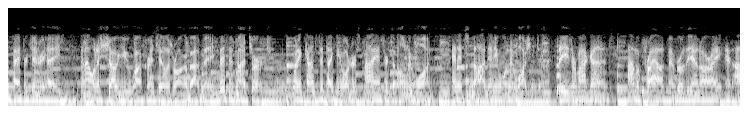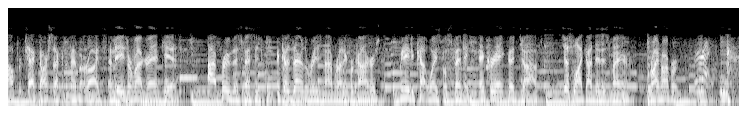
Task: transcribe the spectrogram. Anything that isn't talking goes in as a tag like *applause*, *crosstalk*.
I'm Patrick Henry Hays, and I want to show you why French Hill is wrong about me. This is my church. When it comes to taking orders, I answer to only one, and it's not anyone in Washington. These are my guns. I'm a proud member of the NRA, and I'll protect our Second Amendment rights. And these are my grandkids. I approve this message because they're the reason I'm running for Congress. We need to cut wasteful spending and create good jobs, just like I did as mayor. Right, Harper? Right. *laughs*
